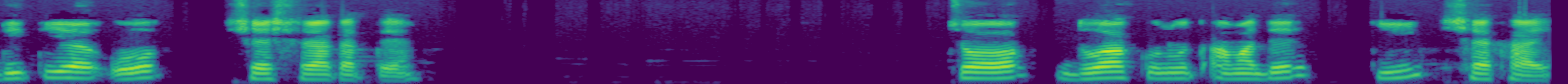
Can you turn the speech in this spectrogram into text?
দ্বিতীয় ও শেষ রাকাতে। চ, দোয়া কুনুত আমাদের কি শেখায়?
